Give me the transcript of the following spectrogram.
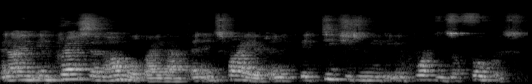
And I'm impressed and humbled by that and inspired and it, it teaches me the importance of focus.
